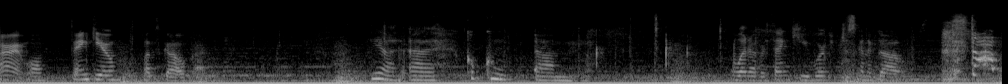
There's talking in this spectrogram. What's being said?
All right, well, thank you. Let's go. Yeah, uh, Kopkun, um, whatever, thank you. We're just gonna go. Stop!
